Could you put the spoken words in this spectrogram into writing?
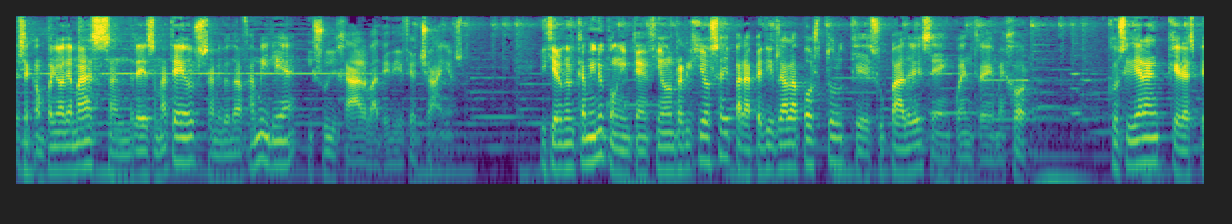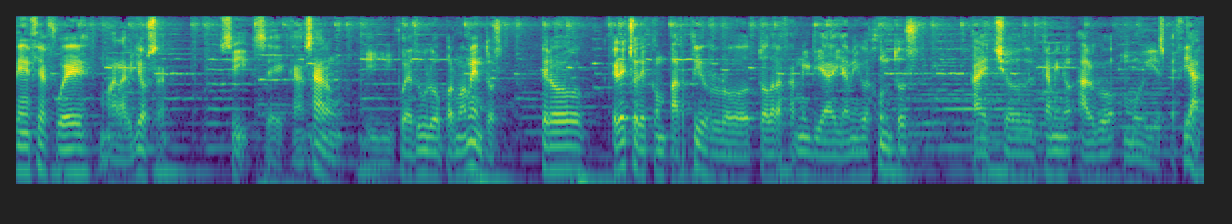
Les acompañó además Andrés Mateos, amigo de la familia, y su hija Alba, de 18 años. Hicieron el camino con intención religiosa y para pedirle al apóstol que su padre se encuentre mejor. Consideran que la experiencia fue maravillosa. Sí, se cansaron y fue duro por momentos, pero el hecho de compartirlo toda la familia y amigos juntos ha hecho del camino algo muy especial.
